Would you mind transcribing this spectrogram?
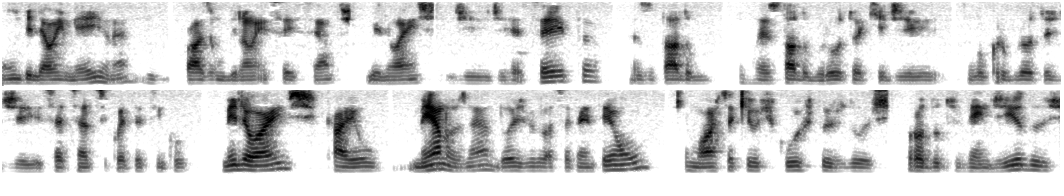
1 bilhão e meio, né? quase 1 bilhão e 600 milhões de, de receita. Resultado um resultado bruto aqui de lucro bruto de 755 milhões, caiu menos, né, 2,71, que mostra que os custos dos produtos vendidos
